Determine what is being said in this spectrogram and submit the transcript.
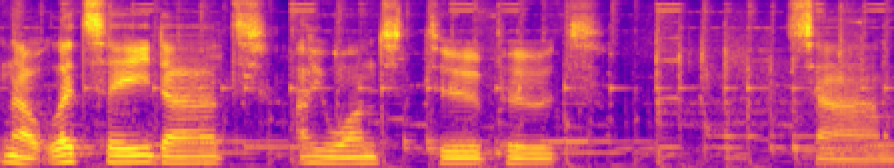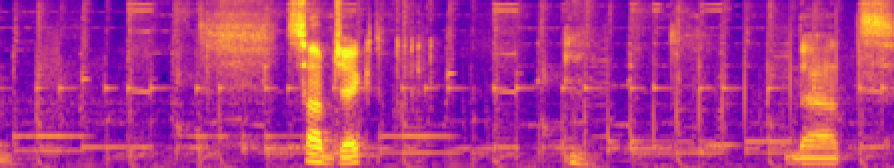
now let's say that I want to put some subject that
